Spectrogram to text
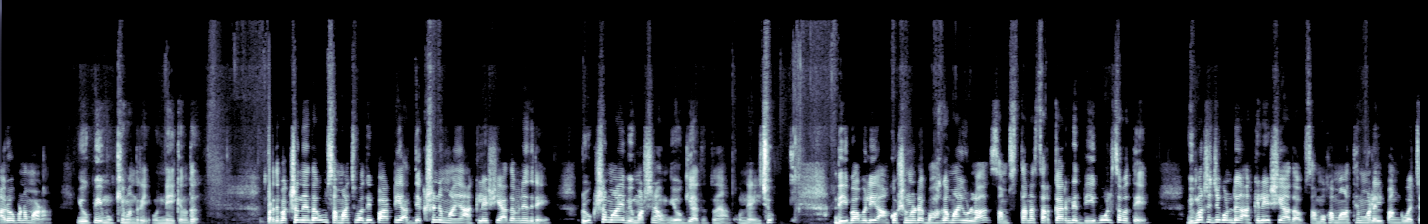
ആരോപണമാണ് യു പി മുഖ്യമന്ത്രി ഉന്നയിക്കുന്നത്. പ്രതിപക്ഷ നേതാവും സമാജ്വാദി പാർട്ടി അധ്യക്ഷനുമായ അഖിലേഷ് യാദവിനെതിരെ രൂക്ഷമായ വിമർശനവും യോഗി ആദിത്യനാഥ് ഉന്നയിച്ചു. ദീപാവലി ആഘോഷങ്ങളുടെ ഭാഗമായുള്ള സംസ്ഥാന സർക്കാരിന്റെ ദീപോത്സവത്തെ വിമർശിച്ചുകൊണ്ട് അഖിലേഷ് യാദവ് സമൂഹ മാധ്യമങ്ങളിൽ പങ്കുവച്ച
